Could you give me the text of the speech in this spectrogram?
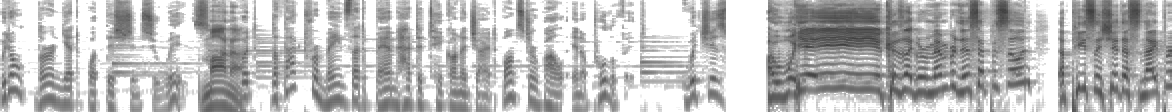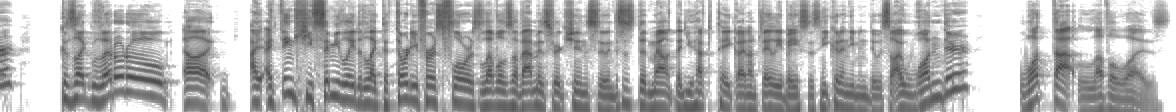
We don't learn yet what this Shinsu is, Mana. but the fact remains that Bam had to take on a giant monster while in a pool of it, which is Oh yeah, yeah, yeah, yeah. Cause like, remember this episode? A piece of shit, that sniper. Cause like Leroro, uh, I, I think he simulated like the 31st floor's levels of atmospheric Shinsu, and this is the amount that you have to take on a daily basis. And he couldn't even do it. So I wonder what that level was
